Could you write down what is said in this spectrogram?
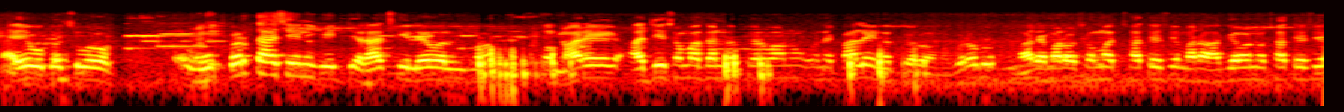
છે એવું કશું એવું કશું કરતા છે એની કે જે રાજકીય લેવલમાં. મારે આજે સમાધાન નથી કરવાનું અને કાલે નથી કરવાનું બરોબર? મારે મારો સમાજ સાથે છે મારા આગેવાનો સાથે છે.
